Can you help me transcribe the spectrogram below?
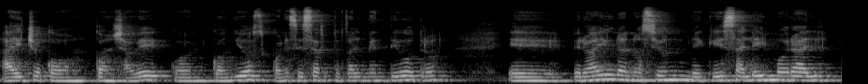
ha hecho con, con Yahvé, con, con Dios, con ese ser totalmente otro. Eh, pero hay una noción de que esa ley moral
